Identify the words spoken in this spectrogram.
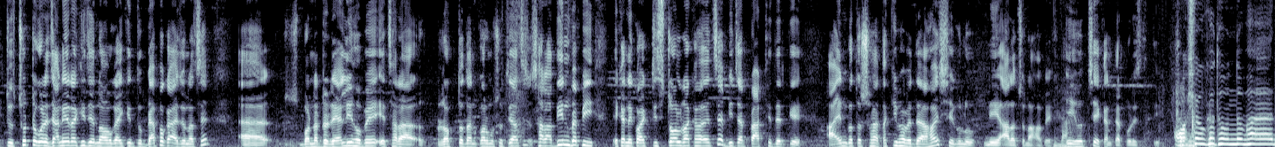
একটু ছোট্ট করে জানিয়ে রাখি যে নওগাঁয় কিন্তু ব্যাপক আয়োজন আছে। বর্ণাঢ্য র্যালি হবে এছাড়া রক্তদান কর্মসূচি আছে। সারা দিনব্যাপী এখানে কয়েকটি স্টল রাখা হয়েছে। বিচার প্রার্থীদেরকে আইনগত সহায়তা কীভাবে দেওয়া হয় সেগুলো নিয়ে আলোচনা হবে। এই হচ্ছে এখানকার পরিস্থিতি। অসংখ্য ধন্যবাদ।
